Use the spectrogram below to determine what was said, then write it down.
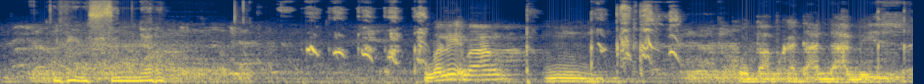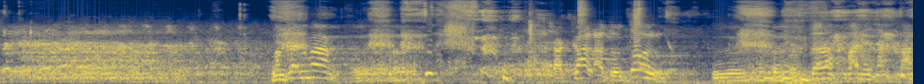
Senyap. balik bang. Hmm. Kota perkataan dah habis. Makan bang. Cakap lah betul. Tak dapat dia cakap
